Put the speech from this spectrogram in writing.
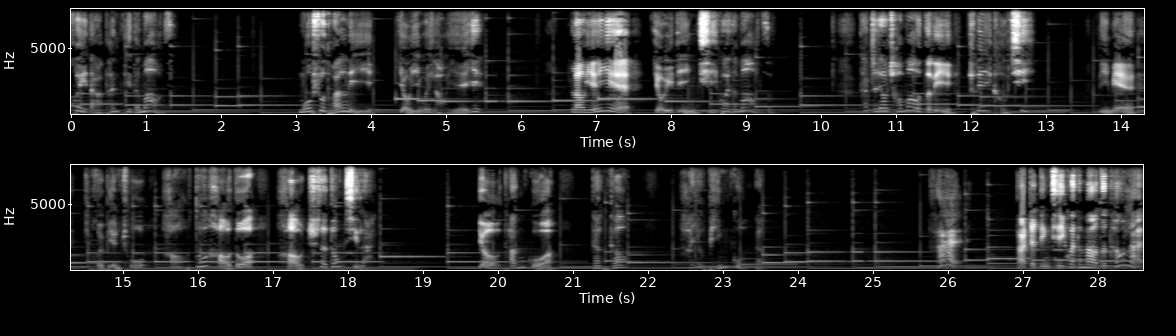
会打喷嚏的帽子。魔术团里有一位老爷爷，老爷爷有一顶奇怪的帽子，他只要朝帽子里吹一口气，里面就会变出好多好多好吃的东西来，有糖果、蛋糕，还有苹果呢。把这顶奇怪的帽子偷来，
